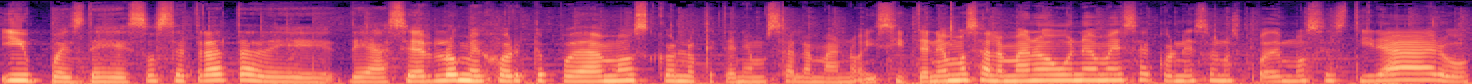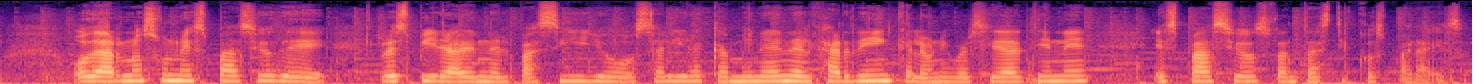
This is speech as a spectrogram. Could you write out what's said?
y pues de eso se trata, de, hacer lo mejor que podamos con lo que tenemos a la mano. Y si tenemos a la mano una mesa, con eso nos podemos estirar o, o darnos un espacio de respirar en el pasillo o salir a caminar en el jardín, que la universidad tiene espacios fantásticos para eso.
